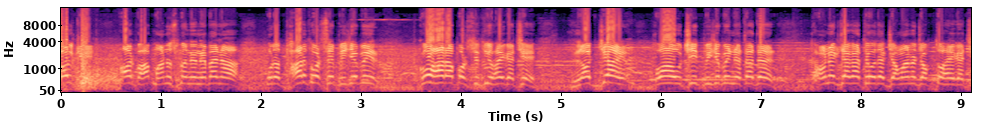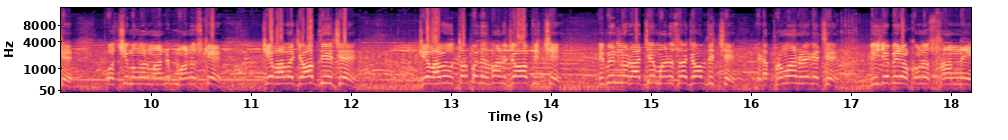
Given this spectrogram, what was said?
দলকে আর মানুষ মানে নেবে না। পুরো ভারতবর্ষে বিজেপির গোহারা পরিস্থিতি হয়ে গেছে। লজ্জায় হওয়া উচিত বিজেপি নেতাদের। অনেক জায়গাতে ওদের জমানো জব্দ হয়ে গেছে। পশ্চিমবঙ্গের মানুষকে যেভাবে জবাব দিয়েছে, যেভাবে উত্তরপ্রদেশ মানুষ জবাব দিচ্ছে, বিভিন্ন রাজ্যের মানুষরা জবাব দিচ্ছে, এটা প্রমাণ হয়ে গেছে। বিজেপির কোনো স্থান নেই।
